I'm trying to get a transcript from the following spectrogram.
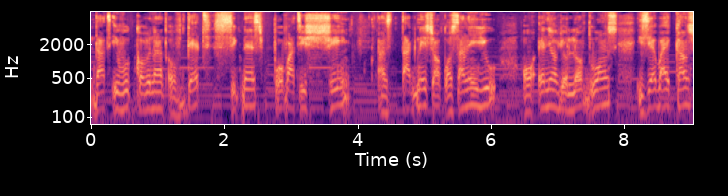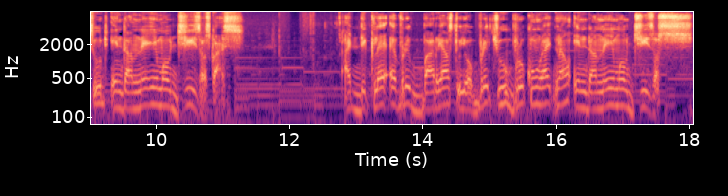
That evil covenant of death, sickness, poverty, shame, and stagnation concerning you or any of your loved ones is hereby cancelled in the name of Jesus Christ. I declare every barrier to your breakthrough broken right now in the name of Jesus.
